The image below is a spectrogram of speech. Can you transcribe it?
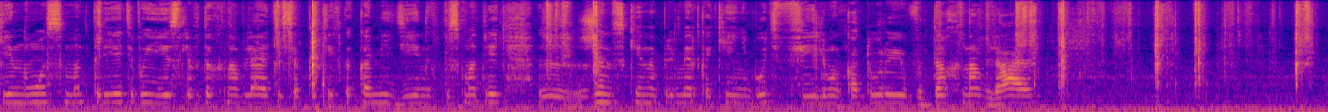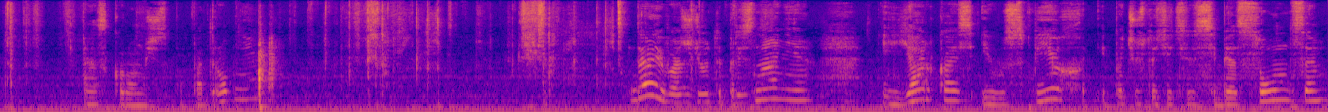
кино смотреть. Вы, если вдохновляетесь от каких-то комедийных, посмотреть женские, например, какие-нибудь фильмы, которые вдохновляют. Раскроем сейчас поподробнее. Да, и вас ждет и признание, и яркость, и успех, и почувствуйте себя солнцем,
